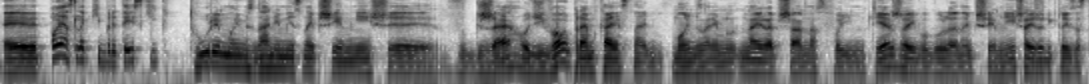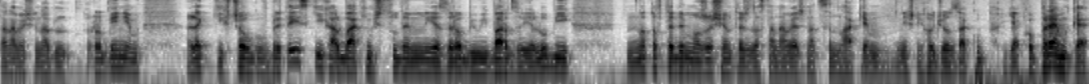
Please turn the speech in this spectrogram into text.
E, pojazd lekki brytyjski, który moim zdaniem jest najprzyjemniejszy w grze, o dziwo. Premka jest naj, moim zdaniem najlepsza na swoim tierze i w ogóle najprzyjemniejsza. Jeżeli ktoś zastanawia się nad robieniem lekkich czołgów brytyjskich albo jakimś cudem je zrobił i bardzo je lubi, no to wtedy może się też zastanawiać nad Synlakiem, jeśli chodzi o zakup jako premkę.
